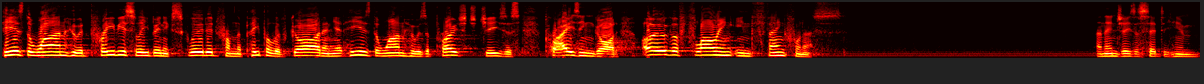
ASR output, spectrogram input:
He is the one who had previously been excluded from the people of God, and yet he is the one who has approached Jesus, praising God, overflowing in thankfulness. And then Jesus said to him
